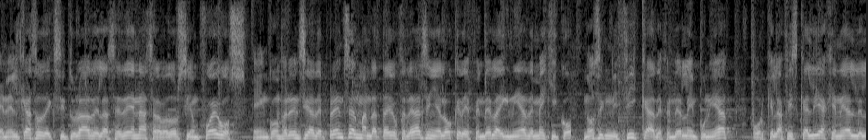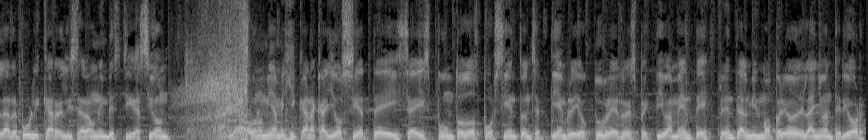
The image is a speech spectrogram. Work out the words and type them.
en el caso de ex titular de la Sedena, Salvador Cienfuegos. En conferencia de prensa, el mandatario federal señaló que defender la dignidad de México no significa defender la impunidad, porque la Fiscalía General de la República realizará una investigación. La economía mexicana cayó 7 y 6.2% en septiembre y octubre respectivamente, frente al mismo periodo del año anterior,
